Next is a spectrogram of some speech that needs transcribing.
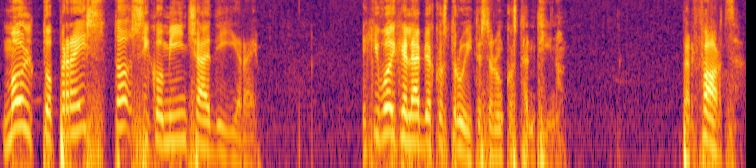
molto presto si comincia a dire, e chi vuoi che le abbia costruite se non Costantino? per forza.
